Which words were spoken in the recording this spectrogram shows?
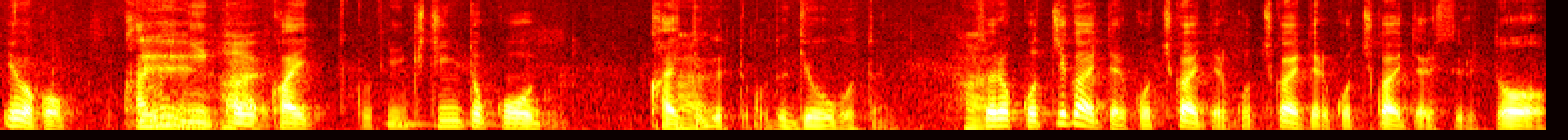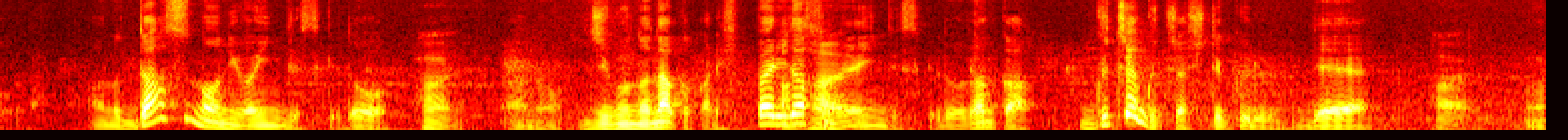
要はこう紙にこええう書いて時にきちんとこう書いていくってこと、行ごとに、はい。それをこっち書いたりこっち書いたりこっち書いたりこっち書いたりするとあの出すのにはいいんですけどはい。あの自分の中から引っ張り出すのにはいいんですけど、なんかぐちゃぐちゃしてくるんで、はい。うん、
